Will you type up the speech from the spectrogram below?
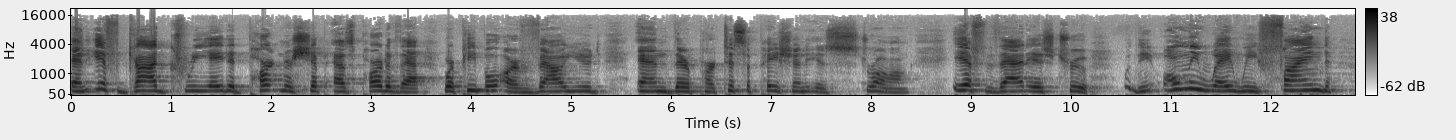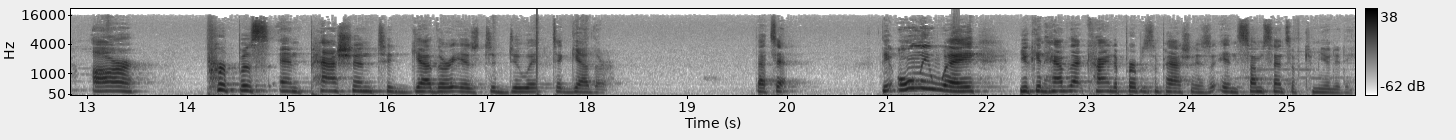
and if God created partnership as part of that, where people are valued and their participation is strong, if that is true, the only way we find our purpose and passion together is to do it together. That's it. The only way you can have that kind of purpose and passion is in some sense of community.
